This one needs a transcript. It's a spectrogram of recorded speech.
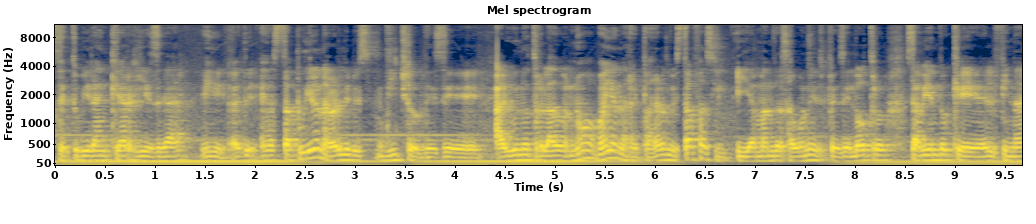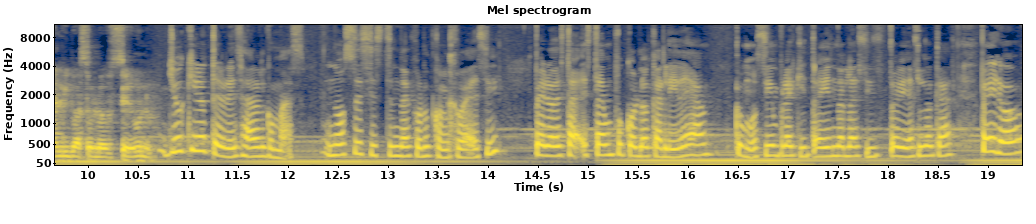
se tuvieran que arriesgar. Y eh, hasta pudieron haberle dicho desde algún otro lado, no, vayan a repararlo, está fácil. Y ya mandas a uno y después el otro, sabiendo que el final iba solo a ser uno. Yo quiero teorizar algo más. No sé si estén de acuerdo con lo que voy a decir, pero está, está un poco loca la idea, como siempre aquí trayendo las historias locas. Pero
